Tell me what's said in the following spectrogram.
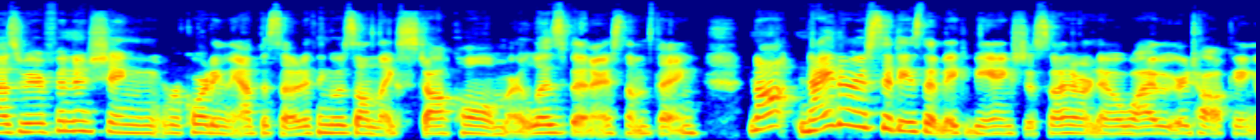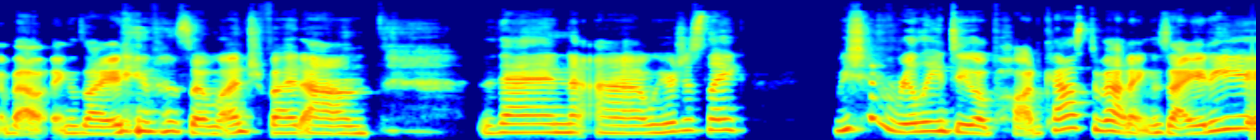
as we were finishing recording the episode, I think it was on like Stockholm or Lisbon or something. Not neither are cities that make me anxious, so I don't know why we were talking about anxiety so much. But um, then uh, we were just like, we should really do a podcast about anxiety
